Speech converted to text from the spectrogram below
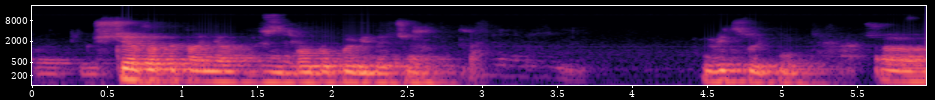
проект. Ще запитання до доповідача. Відсутні. Е,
